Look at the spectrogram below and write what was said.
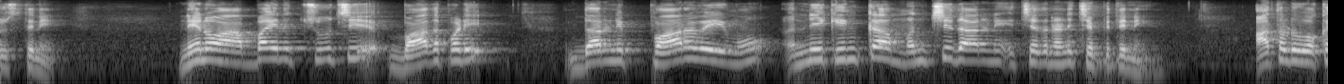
చూస్తేని. నేను ఆ అబ్బాయిని చూచి బాధపడి దానిని పారవేయము నీకింకా మంచి దానిని ఇచ్చేదనని చెప్పి తిని అతడు ఒక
